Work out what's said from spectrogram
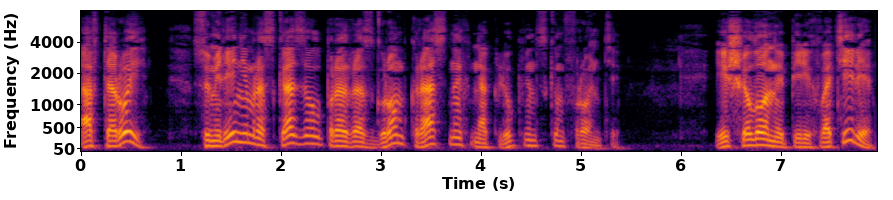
А второй с умилением рассказывал про разгром красных на Клюквинском фронте. Эшелоны перехватили,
